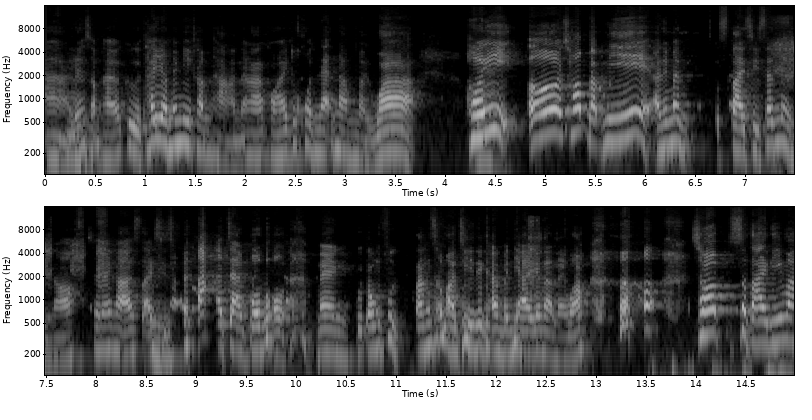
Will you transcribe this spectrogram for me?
อ่าอืมเรื่องสำคัญก็คือ ถ้ายังไม่มีคำถามนะคะ ขอให้ทุกคนแนะนำหน่อยว่า เฮ้ย เออ ชอบแบบนี้ อันนี้มัน สไตล์ซีซั่นหนึ่งเนาะใช่ไหมคะสไตล์ซีซั่นอาจารย์พจน์บอก แม่งกูต้องฝึกตั้งสมาธิในการบรรยายขนาดไหนวะ ชอบสไตล์นี้ไหม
